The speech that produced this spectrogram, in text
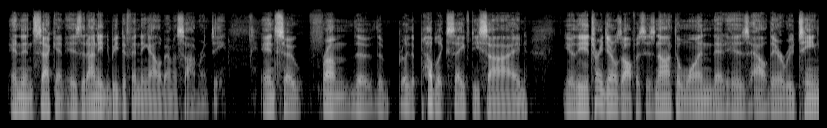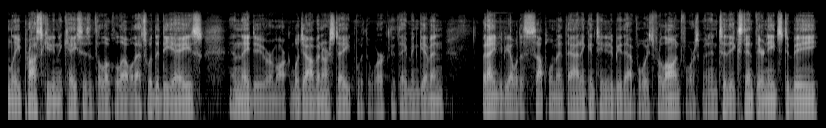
and then second is that I need to be defending Alabama's sovereignty, and so from the the really the public safety side you know, the attorney general's office is not the one that is out there routinely prosecuting the cases at the local level. That's with the DAs, and they do a remarkable job in our state with the work that they've been given. But I need to be able to supplement that and continue to be that voice for law enforcement. And to the extent there needs to be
